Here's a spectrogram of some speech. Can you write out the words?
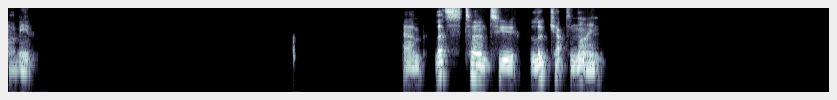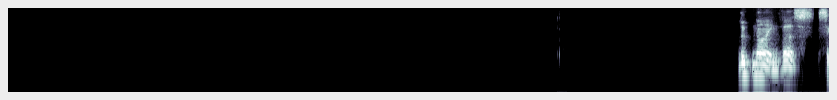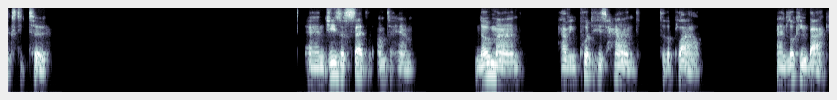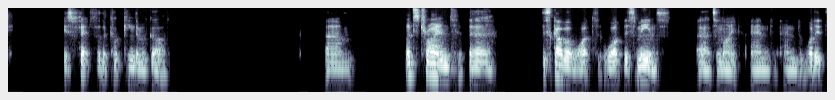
Amen. Um, let's turn to Luke chapter 9. Luke 9, verse 62. And Jesus said unto him, No man, having put his hand to the plough and looking back, is fit for the kingdom of God. Um, let's try and uh, discover what what this means uh, tonight and and what it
